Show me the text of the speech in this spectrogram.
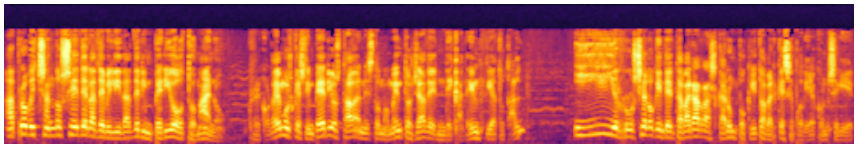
aprovechándose de la debilidad del Imperio Otomano. Recordemos que ese imperio estaba en estos momentos ya de en decadencia total, y Rusia lo que intentaba era rascar un poquito a ver qué se podía conseguir.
